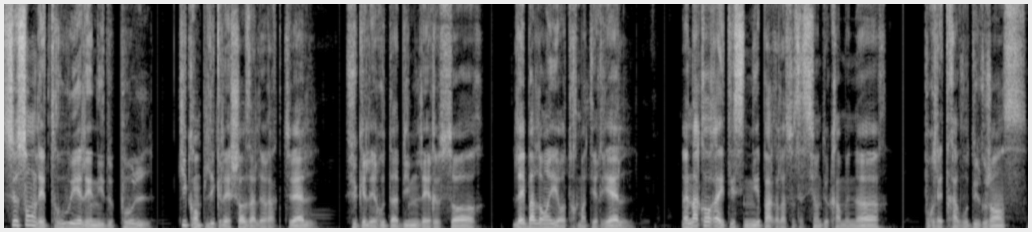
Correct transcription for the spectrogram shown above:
Ce sont les trous et les nids de poules qui compliquent les choses à l'heure actuelle. vu que les routes abîment les ressorts, les ballons et autres matériels. Un accord a été signé par l'association de camionneurs pour les travaux d'urgence.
